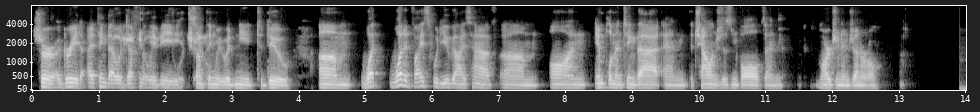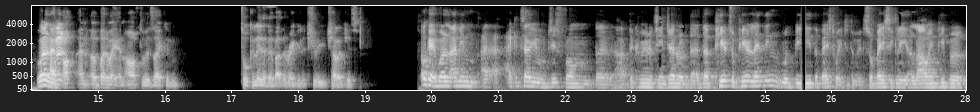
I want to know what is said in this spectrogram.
Sure, agreed. I think that would definitely be something we would need to do. Um, what what advice would you guys have um, on implementing that and the challenges involved and margin in general? Well, and, well, and oh, by the way, and afterwards I can talk a little bit about the regulatory challenges. Okay, well, I mean, I, I can tell you just from the, the community in general, that the peer-to-peer lending would be the best way to do it. So basically allowing people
